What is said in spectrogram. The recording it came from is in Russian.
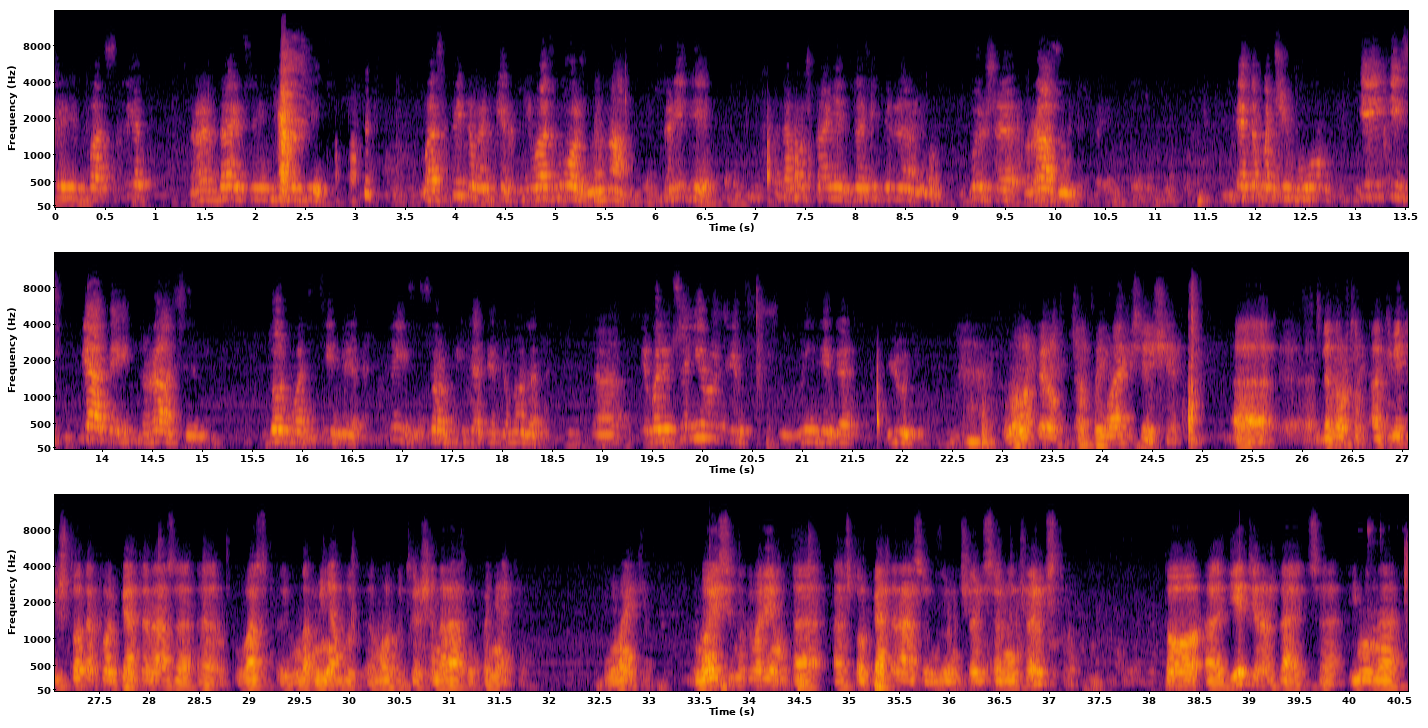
последние 20 лет рождаются индивидуалисты. Воспитывать их невозможно нам в среде, потому что они значительно выше разума. Это почему и из пятой расы до 20 лет, 30, 40, 50 лет назад, э, эволюционируют ли в Индиго люди? Ну, во-первых, э, понимаете следующее. Э, для того, чтобы ответить, что такое пятый раз, у вас, у меня будет, может быть совершенно разные понятия. Понимаете? Но если мы говорим, что пятый раз мы говорим человечество человечество, то дети рождаются именно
